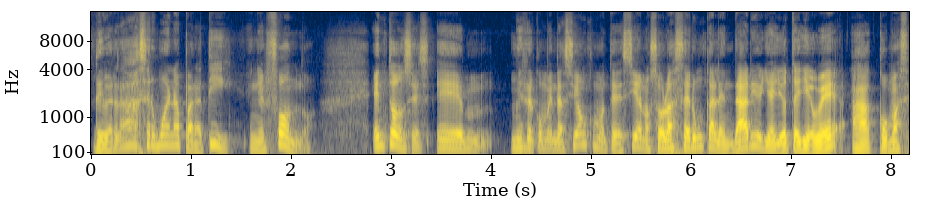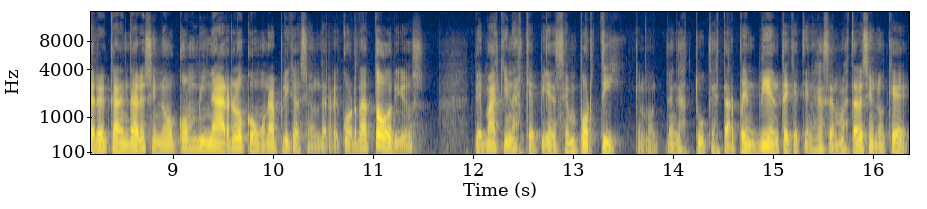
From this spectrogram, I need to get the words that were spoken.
de verdad va a ser buena para ti, en el fondo. Entonces, em, mi recomendación, como te decía, no solo hacer un calendario, ya yo te llevé a cómo hacer el calendario, sino combinarlo con una aplicación de recordatorios, de máquinas que piensen por ti, que no tengas tú que estar pendiente que tienes que hacer más tarde, sino que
